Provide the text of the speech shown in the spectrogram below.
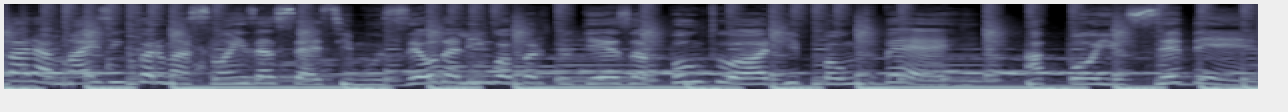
Para mais informações, acesse museudalinguaportuguesa.org.br. Apoio CBN.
